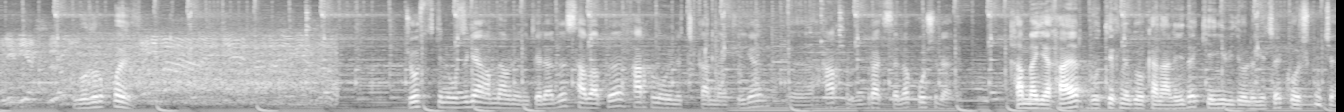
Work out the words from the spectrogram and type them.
Оливье Жиру. yo'l o'ziga ham обновление keladi sababi har xil o'yinlar chiqqandan keyin e, har xil vibratsiyalar qo'shiladi hammaga xayr bu texnogo kanalida keyingi videolargacha ko'rishguncha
